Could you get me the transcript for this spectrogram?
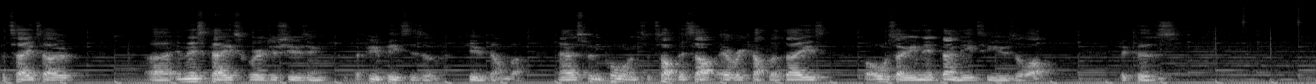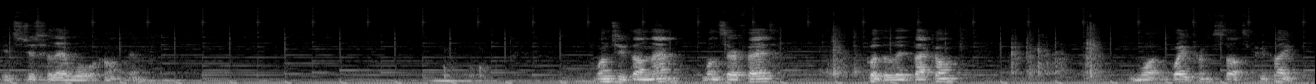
potato. Uh, in this case, we're just using a few pieces of cucumber. Now it's important to top this up every couple of days, but also you need, don't need to use a lot because it's just for their water content. Once you've done that, once they're fed, put the lid back on and wait for them to start to pupate.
